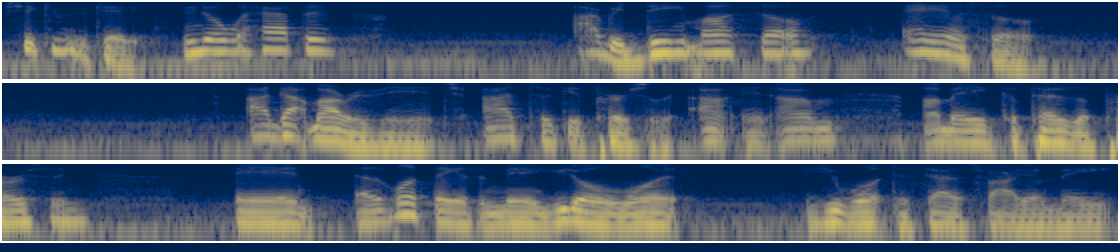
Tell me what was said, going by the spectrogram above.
She communicated. You know what happened? I redeemed myself and some. I got my revenge. I took it personally. I, and I'm I'm a competitive person. And one thing as a man, you don't want you want to satisfy your mate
